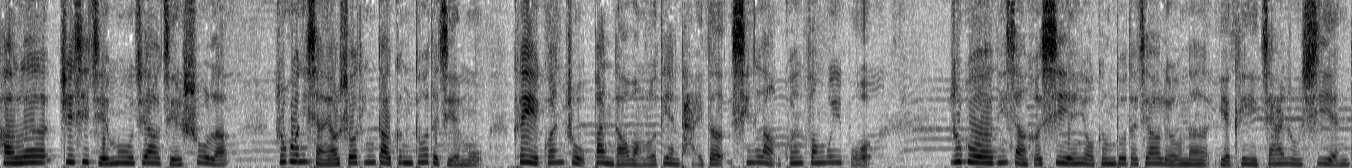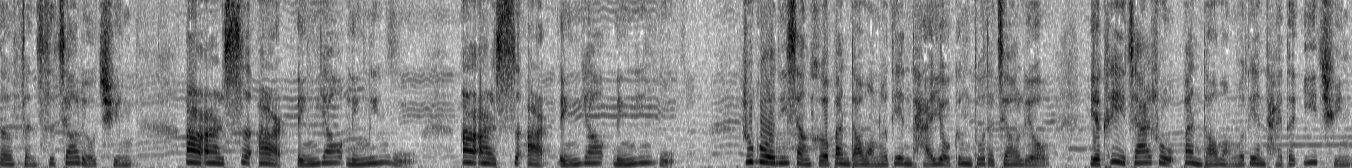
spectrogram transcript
好了，这期节目就要结束了。如果你想要收听到更多的节目，可以关注半岛网络电台的新浪官方微博。如果你想和夕颜有更多的交流呢，也可以加入夕颜的粉丝交流群，二二四二零幺零零五，二二四二零幺零零五。如果你想和半岛网络电台有更多的交流，也可以加入半岛网络电台的一群，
